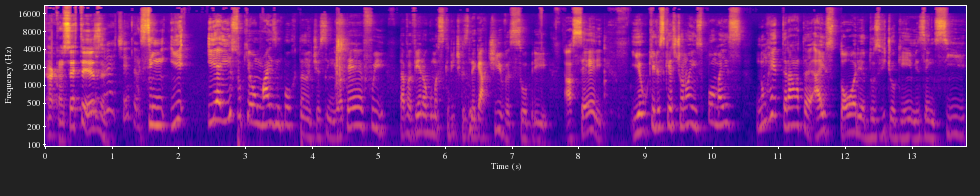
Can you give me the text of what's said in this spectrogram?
Ah, com Que certeza. divertido. Sim, e, e é isso que é o mais importante, assim. Eu até fui, tava vendo algumas críticas negativas sobre a série, e o que eles questionam é isso, pô, mas não retrata a história dos videogames em si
